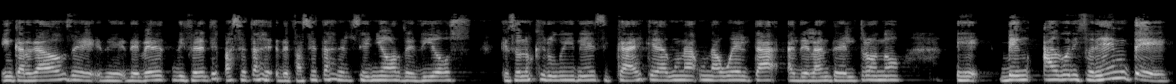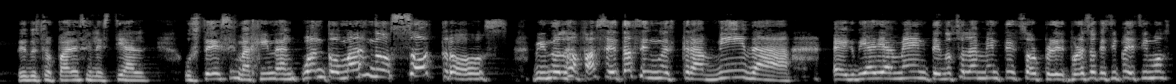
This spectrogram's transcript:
encargados de, de, de ver diferentes facetas, de, facetas del Señor, de Dios, que son los querubines, y cada vez que dan una, una vuelta delante del trono, ven algo diferente de nuestro Padre Celestial. Ustedes se imaginan cuánto más nosotros, viendo las facetas en nuestra vida eh, diariamente, no solamente sorpre por eso que siempre decimos,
